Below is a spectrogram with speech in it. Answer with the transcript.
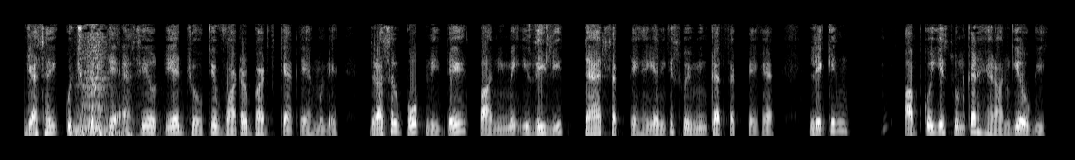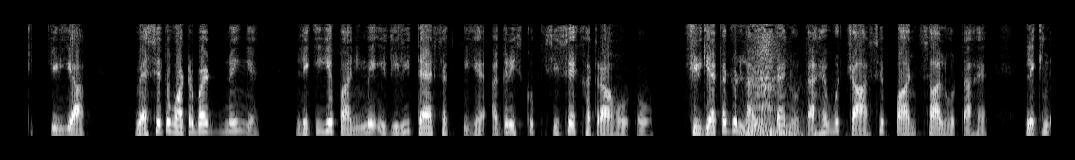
जैसा कि कुछ परिंदे ऐसे होते हैं जो कि वाटर बर्ड्स कहते हैं उन्हें। दरअसल वो परिंदे पानी में इजीली तैर सकते हैं, यानी कि स्विमिंग कर सकते हैं। लेकिन आपको ये सुनकर हैरानगी होगी कि चिड़िया, वैसे तो वाटर बर्ड नहीं है, लेकिन ये पानी में इजीली तैर सकती है, अगर इसको किसी से खतरा हो तो। चिड़िया का जो लाइफ स्पैन होता है, वो चार से पाँच साल होता है। लेकिन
